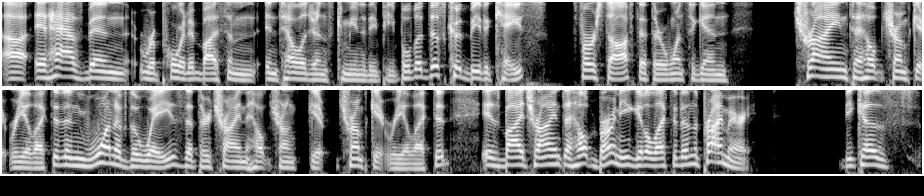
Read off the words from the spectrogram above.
Uh, it has been reported by some intelligence community people that this could be the case. First off, that they're once again trying to help Trump get reelected, and one of the ways that they're trying to help Trump get Trump get reelected is by trying to help Bernie get elected in the primary. Because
